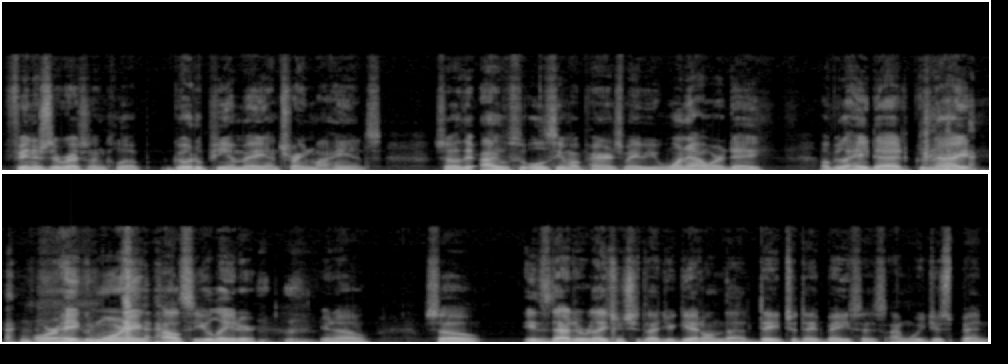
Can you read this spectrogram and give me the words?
finish the wrestling club, go to PMA and train my hands. So that I will see my parents maybe one hour a day. I'll be like, "Hey, Dad, good night," or "Hey, good morning. I'll see you later." You know, so it's that a relationship that you get on that day to day basis, and we just spend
